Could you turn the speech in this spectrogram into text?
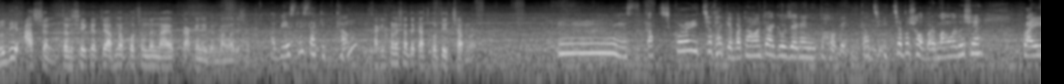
যদি আসেন তাহলে সেই ক্ষেত্রে আপনার পছন্দের নায়ক কাকে নেবেন বাংলাদেশে? অবভিয়াসলি সাকিব খান। সাকিব খানের সাথে কাজ করতে ইচ্ছা আপনার? কাজ করার ইচ্ছা থাকে বাট আমাকে আগে ওই জায়গায় নিতে হবে। কাজ ইচ্ছা তো সবার। বাংলাদেশে প্রায়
